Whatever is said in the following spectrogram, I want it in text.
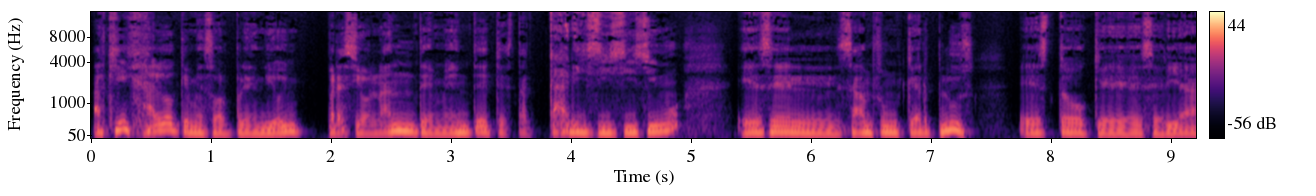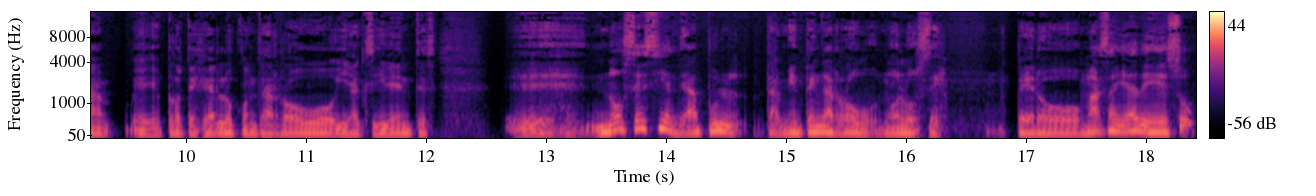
Aquí algo que me sorprendió impresionantemente, que está carísimo, es el Samsung Care Plus. Esto que sería eh, protegerlo contra robo y accidentes. Eh, no sé si el de Apple también tenga robo, no lo sé. Pero más allá de eso,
